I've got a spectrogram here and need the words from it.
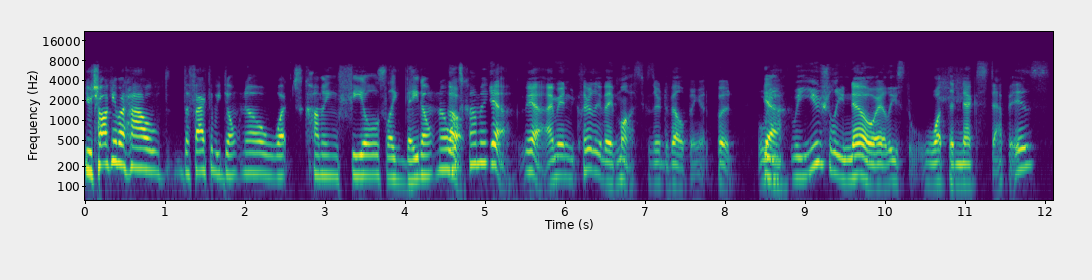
You're talking about how the fact that we don't know what's coming feels like they don't know what's Oh, coming. Yeah, yeah. I mean, clearly they must because they're developing it. But we, Yeah. we usually know at least what the next step is,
